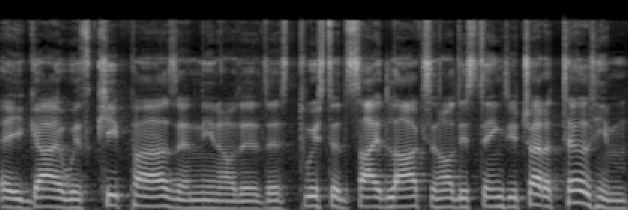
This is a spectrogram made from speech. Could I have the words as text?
a, guy with kippas and you know the, the twisted side locks and all these things. You try to tell him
